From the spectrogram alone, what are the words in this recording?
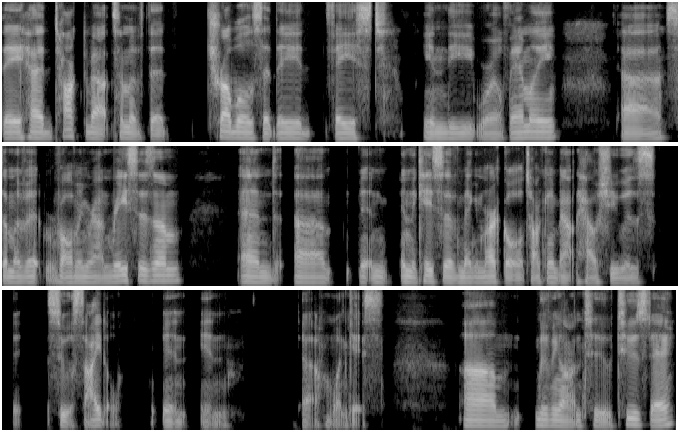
they had talked about some of the troubles that they had faced in the royal family, uh, some of it revolving around racism, and uh, in in the case of Meghan Markle, talking about how she was eh, suicidal in in uh, one case. Um, moving on to Tuesday,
